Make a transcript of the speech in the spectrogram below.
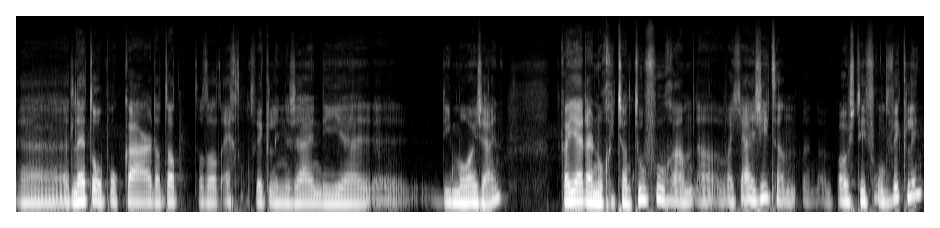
het letten op elkaar, dat dat, dat dat echt ontwikkelingen zijn die, die mooi zijn. Kan jij daar nog iets aan toevoegen aan, wat jij ziet, aan een, positieve ontwikkeling?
